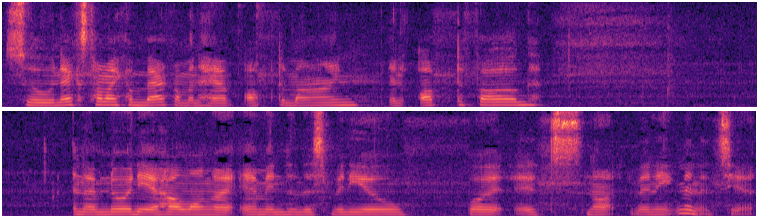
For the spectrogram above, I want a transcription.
so next time I come back, I'm gonna have Optimine and Optifog. And I have no idea how long I am into this video. but it's not been eight minutes yet.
